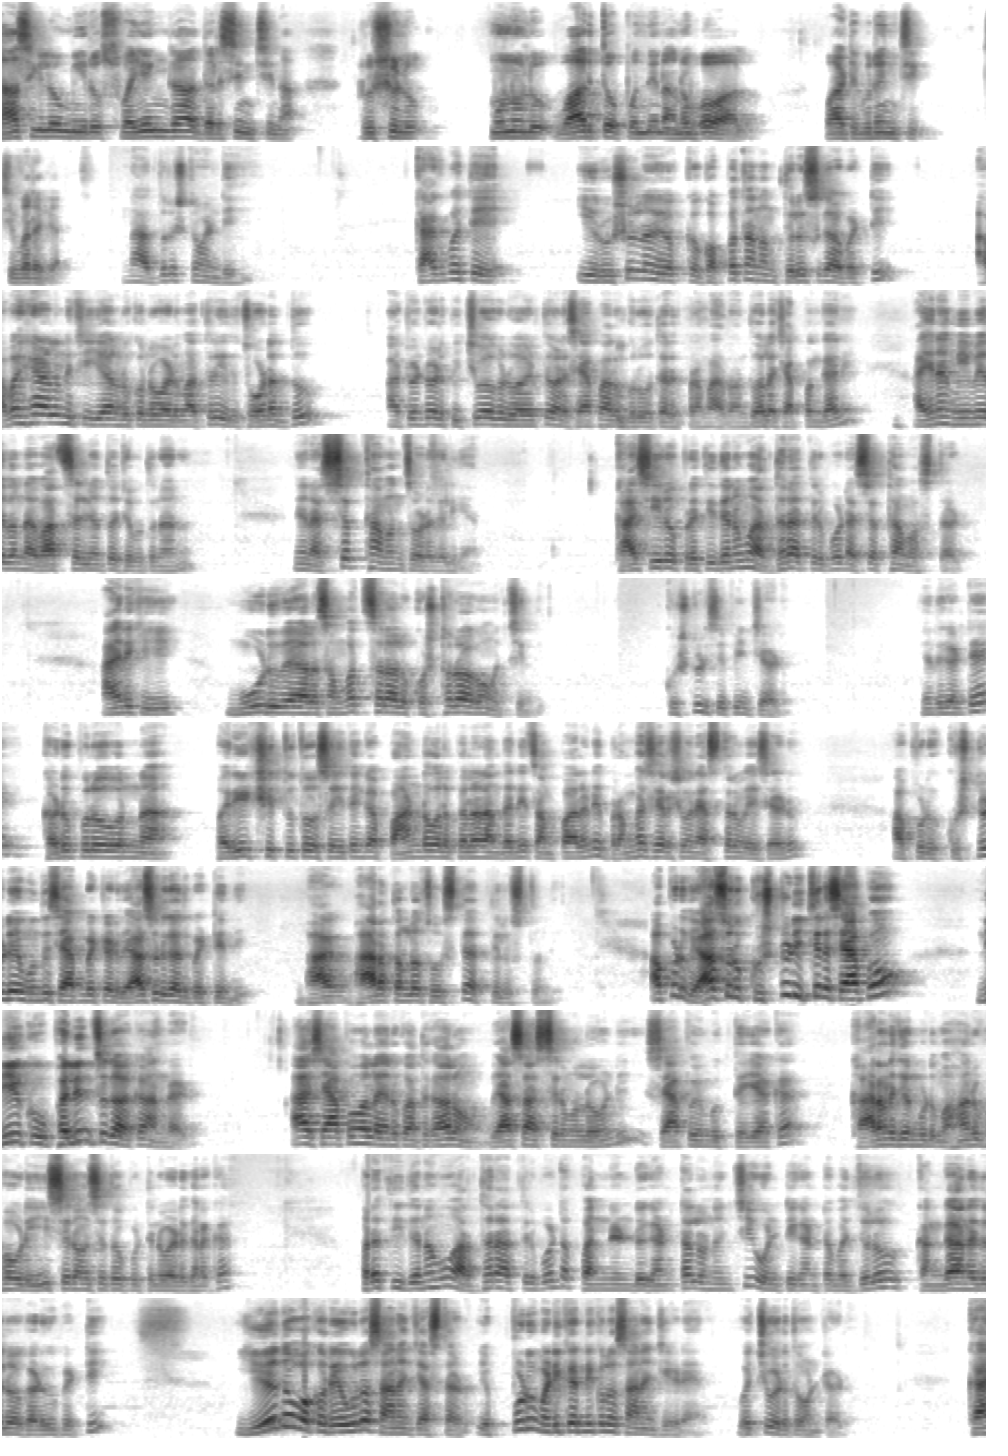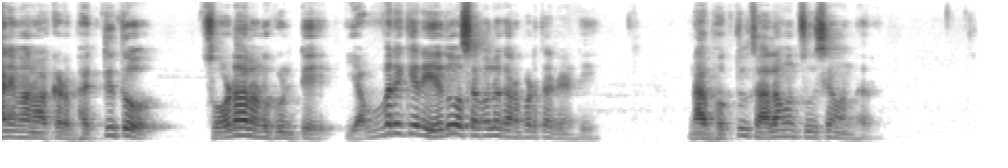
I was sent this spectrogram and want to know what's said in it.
కాశీలో మీరు స్వయంగా దర్శించిన ఋషులు మునులు వారితో పొందిన అనుభవాలు వాటి గురించి చివరగా. నా అదృష్టం అండి. కాకపోతే ఈ ఋషుల యొక్క గొప్పతనం తెలుసు కాబట్టి అవహేళన చేయాలనుకున్నవాడు మాత్రం ఇది చూడద్దు. అటువంటి వాడు పిచ్చివాగుడు వాడితే వాళ్ళ శాపాలకు గురవుతారు అది ప్రమాదం. అందువల్ల చెప్పం కానీ అయినా మీ మీద ఉన్న వాత్సల్యంతో చెబుతున్నాను. నేను అశ్వత్థామని చూడగలిగాను. కాశీలో ప్రతిదినము అర్ధరాత్రి పూట అశ్వత్థామ వస్తాడు. ఆయనకి మూడు వేల సంవత్సరాలు కుష్ఠరోగం వచ్చింది. కృష్ణుడు శపించాడు. ఎందుకంటే కడుపులో ఉన్న పరీక్షిత్తుతో సైతంగా పాండవుల పిల్లలందరినీ చంపాలని బ్రహ్మశీర్షం అనే అస్త్రం వేశాడు. అప్పుడు కృష్ణుడే ముందు శాపం పెట్టాడు. వ్యాసుడు కాదు పెట్టింది. భా భారతంలో చూస్తే అది తెలుస్తుంది. అప్పుడు వ్యాసుడు కృష్ణుడు ఇచ్చిన శాపం నీకు ఫలించుగాక అన్నాడు. ఆ శాపం వల్ల ఆయన కొంతకాలం వ్యాసాశ్రమంలో ఉండి శాప విముక్తి అయ్యాక కారణజన్ముడు మహానుభావుడు ఈశ్వరంశతో పుట్టినవాడు గనక ప్రతి దినము అర్ధరాత్రి పూట పన్నెండు గంటల నుంచి ఒంటి గంట మధ్యలో గంగా నదిలోకి అడుగుపెట్టి ఏదో ఒక రేవులో స్నానం చేస్తాడు. ఎప్పుడూ మడికర్ణికలో స్నానం చేయడు వచ్చి పెడుతూ ఉంటాడు. కానీ మనం అక్కడ భక్తితో చూడాలనుకుంటే ఎవరికైనా ఏదో సమయంలో కనపడతాడండి. నా భక్తులు చాలామంది చూసామన్నారు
